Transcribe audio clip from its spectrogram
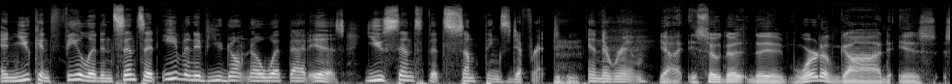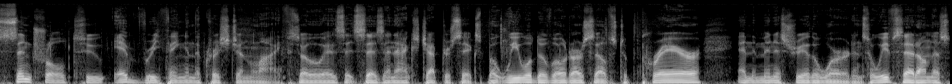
and you can feel it and sense it even if you don't know what that is you sense that something's different mm-hmm. in the room yeah so the the word of god is central to everything in the christian life so as it says in acts chapter 6 but we will devote ourselves to prayer and the ministry of the word and so we've said on this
